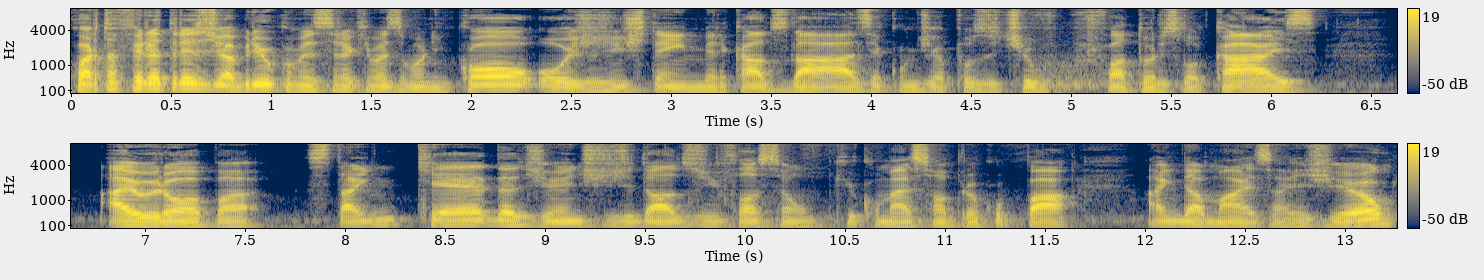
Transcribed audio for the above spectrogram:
Quarta-feira, 13 de abril, começando aqui mais um Morning Call. Hoje a gente tem mercados da Ásia com dia positivo por fatores locais. A Europa está em queda diante de dados de inflação que começam a preocupar ainda mais a região.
